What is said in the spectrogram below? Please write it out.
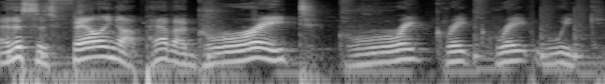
And this is Failing Up. Have a great, great, great, great week.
